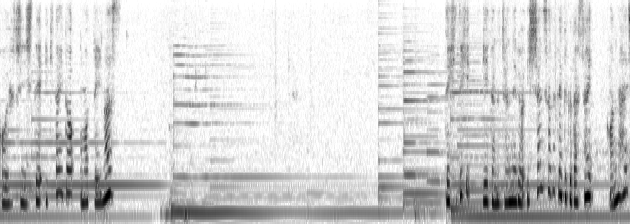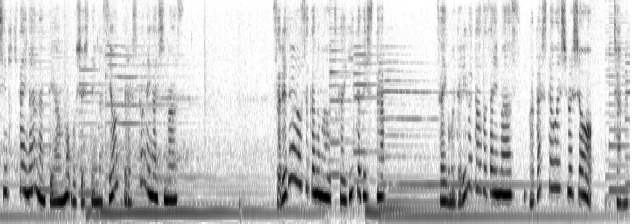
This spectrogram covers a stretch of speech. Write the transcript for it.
更新していきたいと思っています。ぜひぜひ、ギータのチャンネルを一緒に育ててください。こんな配信聞きたいな、なんて案も募集していますよ。よろしくお願いします。それでは大阪の魔法使いギータでした。最後までありがとうございます。また明日お会いしましょう。じゃあまた。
